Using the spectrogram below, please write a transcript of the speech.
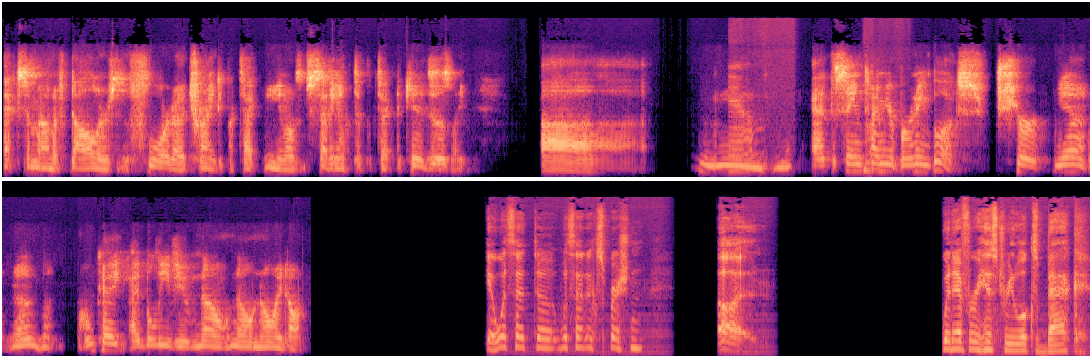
X amount of dollars in Florida trying to protect, you know, setting up to protect the kids. It was like, uh, yeah. at the same time you're burning books. Sure, yeah, okay, I believe you. No, no, no, I don't. Yeah, what's that? Uh, what's that expression? Uh, whenever history looks back,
